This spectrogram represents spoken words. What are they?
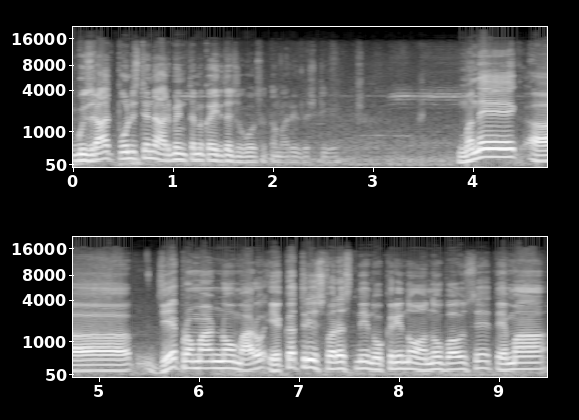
ગુજરાત પોલીસ અને આર્મીને તમે કઈ રીતે જુઓ છો તમારી દૃષ્ટિએ મને જે પ્રમાણનો મારો એકત્રીસ વર્ષની નોકરીનો અનુભવ છે, તેમાં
